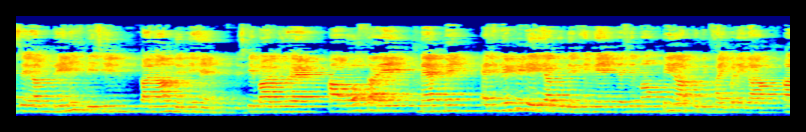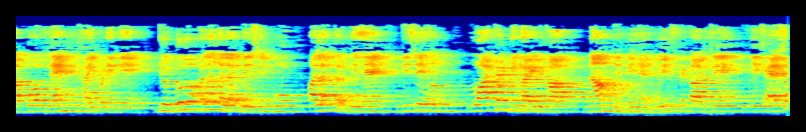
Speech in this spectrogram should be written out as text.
उसे हम ड्रेनेज बेसिन का नाम देते हैं। इसके बाद जो है, आप बहुत सारे मैप में एलिवेटेड एरिया को देखेंगे, जैसे माउंटेन आपको दिखाई पड़ेगा, आपको अपलैंड दिखाई पड़ेंगे, जो दो अलग अलग बेसिन को अलग करते हैं, जिसे हम वाटर डिवाइड का नाम देते हैं। तो इस प्रकार से एक ऐसा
